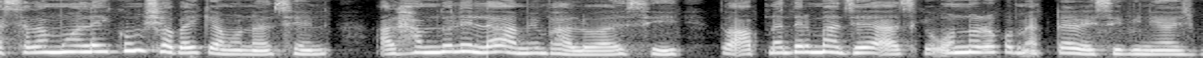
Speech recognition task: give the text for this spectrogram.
আসসালামু আলাইকুম, সবাই কেমন আছেন? আলহামদুলিল্লাহ, আমি ভালো আছি। তো আপনাদের মাঝে আজকে অন্যরকম একটা রেসিপি নিয়ে আসব।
